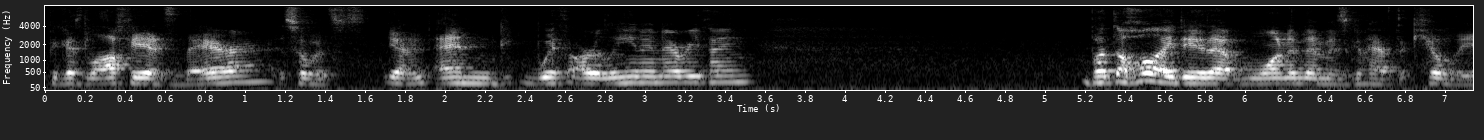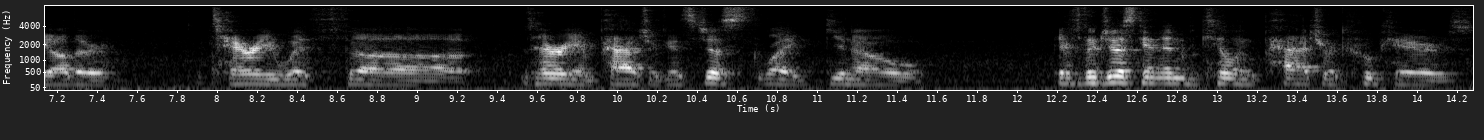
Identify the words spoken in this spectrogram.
because Lafayette's there. So it's know, and with Arlene and everything. But the whole idea that one of them is gonna have to kill the other, Terry with uh, Terry and Patrick, it's just like you know, if they're just gonna end up killing Patrick, who cares?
